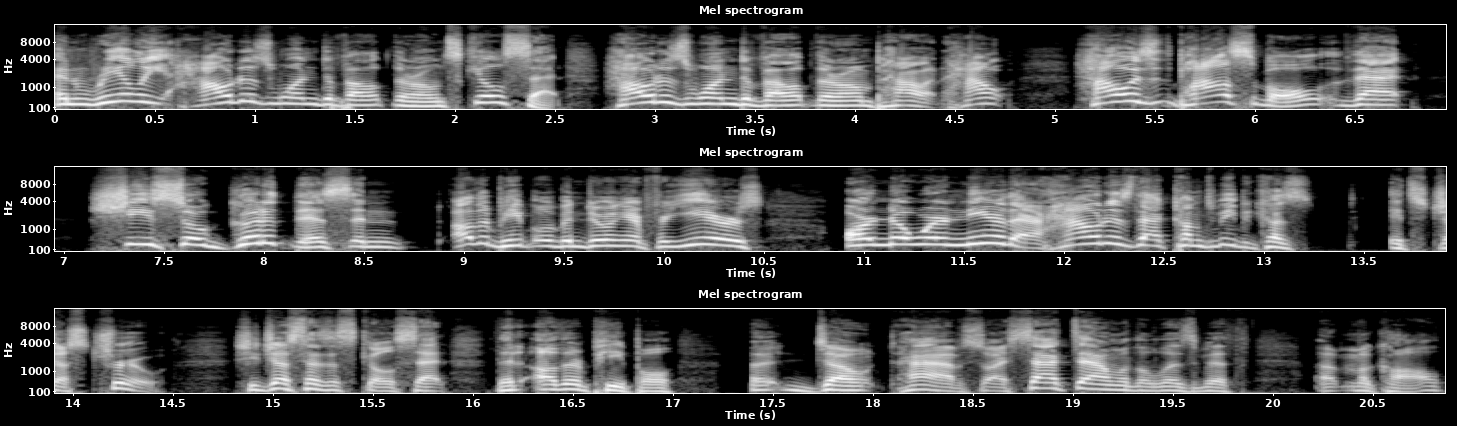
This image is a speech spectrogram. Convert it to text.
and really how does one develop their own skill set? How does one develop their own palate? How how is it possible that she's so good at this and other people who've been doing it for years are nowhere near there? How does that come to be? Because it's just true. She just has a skill set that other people uh, don't have. So I sat down with Elizabeth uh, McCall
